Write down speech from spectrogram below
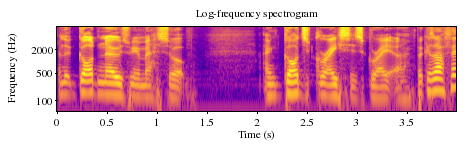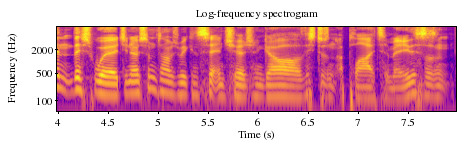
that God knows we mess up. And God's grace is greater. Because I think this word, you know, sometimes we can sit in church and go, oh, this doesn't apply to me. This doesn't,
